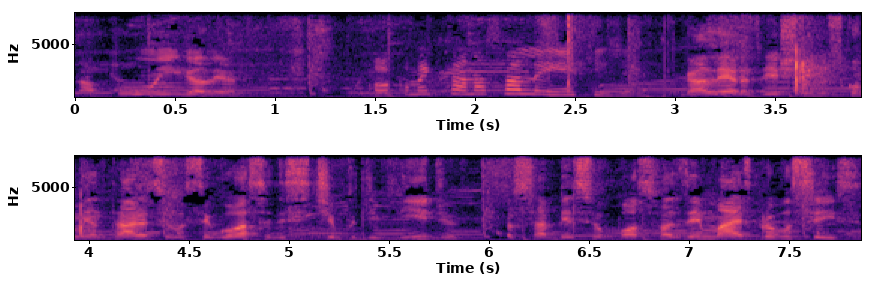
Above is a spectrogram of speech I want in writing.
Tá bom, hein, galera? Olha como é que tá a nossa lenha aqui, gente. Galera, deixa aí nos comentários se você gosta desse tipo de vídeo. Pra eu saber se eu posso fazer mais pra vocês.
